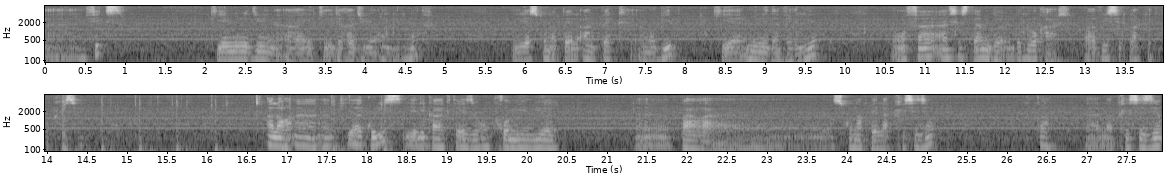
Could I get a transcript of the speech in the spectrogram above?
euh, fixe qui est muni d'une règle qui est graduée en millimètres. Il y a ce qu'on appelle un bec mobile qui est muni d'un vernier. Enfin, un système de, blocage par vis et plaquettes de pression. Alors, un, pied à coulisse, il est caractérisé en premier lieu euh, par euh, ce qu'on appelle la précision. La précision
